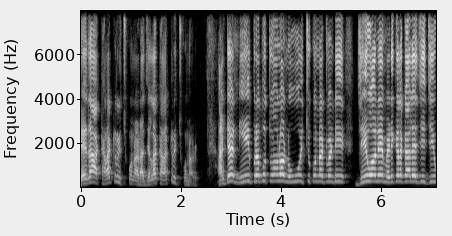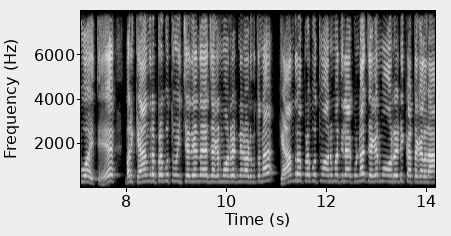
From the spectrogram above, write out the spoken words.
లేదా ఆ కలెక్టర్ ఇచ్చుకున్నాడు ఆ జిల్లా కలెక్టర్ ఇచ్చుకున్నాడు. అంటే నీ ప్రభుత్వంలో నువ్వు ఇచ్చుకున్నటువంటి జీవోనే మెడికల్ కాలేజీ జీవో అయితే మరి కేంద్ర ప్రభుత్వం ఇచ్చేది ఏందా జగన్మోహన్ రెడ్డి నేను అడుగుతున్నా? కేంద్ర ప్రభుత్వం అనుమతి లేకుండా జగన్మోహన్ రెడ్డి కట్టగలడా?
